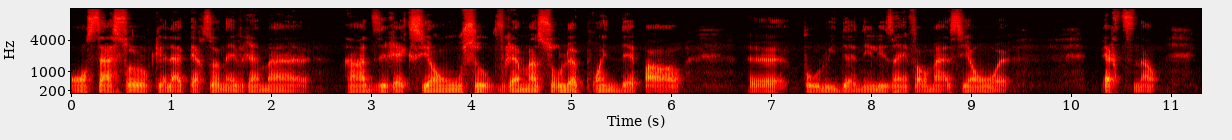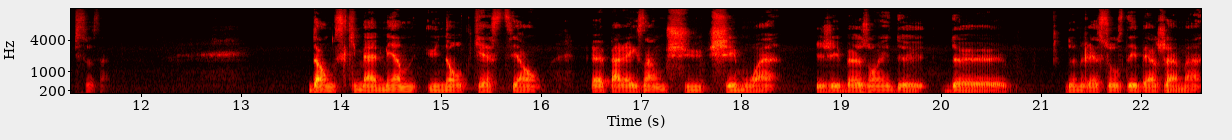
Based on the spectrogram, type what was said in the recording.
on, s'assure que la personne est vraiment euh, en direction ou vraiment sur le point de départ pour lui donner les informations pertinentes. Donc, ce qui m'amène une autre question. par exemple, je suis chez moi, j'ai besoin de, d'une ressource d'hébergement.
